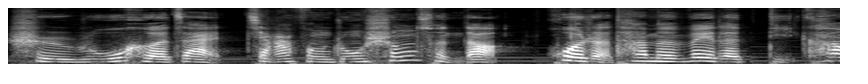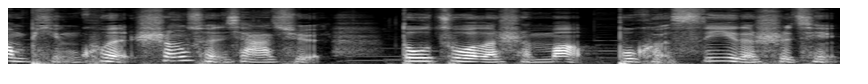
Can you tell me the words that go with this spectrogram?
是如何在夹缝中生存的，或者他们为了抵抗贫困生存下去，都做了什么不可思议的事情。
